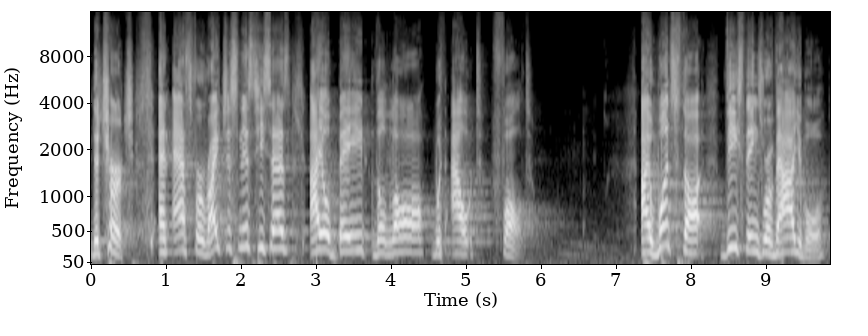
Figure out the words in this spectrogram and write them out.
the church. And as for righteousness, he says, I obeyed the law without fault. I once thought these things were valuable,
